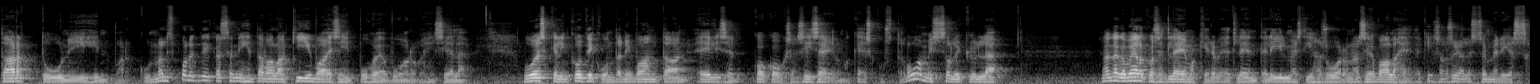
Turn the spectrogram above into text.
tarttuu niihin kunnallispolitiikassa niihin tavallaan kiivaisiin puheenvuoroihin siellä – lueskelin kotikuntani Vantaan eilisen kokouksen sisäilmakeskustelua, missä oli kyllä Näytäkö melkoiset leimakirveet lenteli, ilmeisesti ihan suoranaisia valheitakin sosiaalisessa mediassa.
